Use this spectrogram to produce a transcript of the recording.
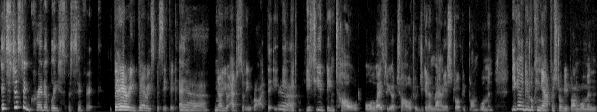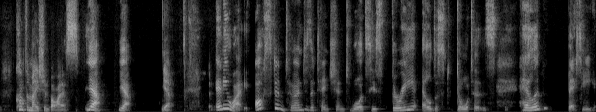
it's just incredibly specific very very specific. And yeah. no you're absolutely right that yeah. if, if, you've been told all the way through your childhood you're going to marry a strawberry blonde woman you're going to be looking out for a strawberry blonde woman confirmation bias. Yeah. Yeah. Yeah. Anyway austin turned his attention towards his three eldest daughters helen betty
